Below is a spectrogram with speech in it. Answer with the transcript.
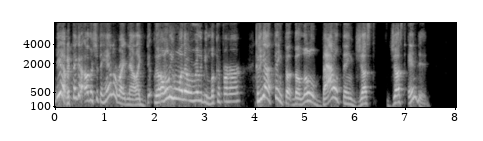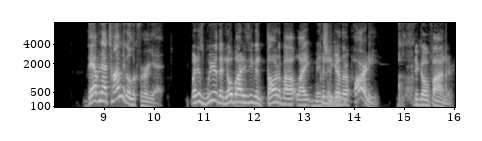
Yeah, but they got other shit to handle right now. Like the only one that will really be looking for her, because you got to think the the little battle thing just just ended. They haven't had time to go look for her yet. But it's weird that nobody's even thought about like putting together it. a party to go find her.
